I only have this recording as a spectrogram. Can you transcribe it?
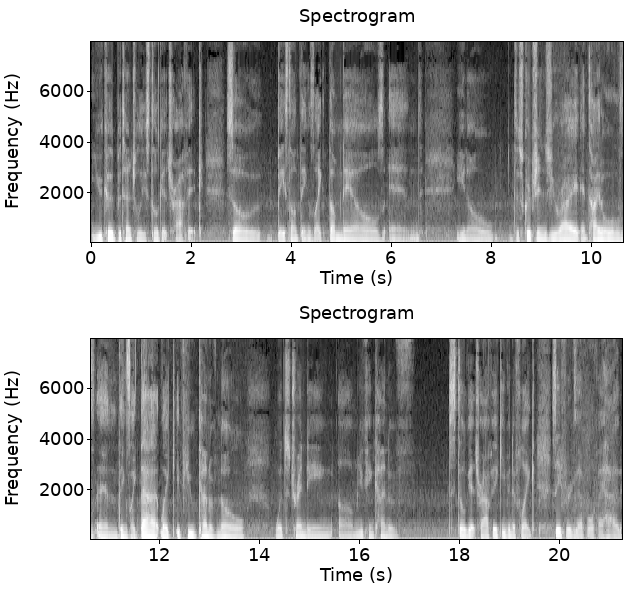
you could potentially still get traffic. So, based on things like thumbnails and, you know, descriptions you write and titles and things like that, like if you kind of know what's trending, um, you can kind of still get traffic, even if, like, say, for example, if I had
